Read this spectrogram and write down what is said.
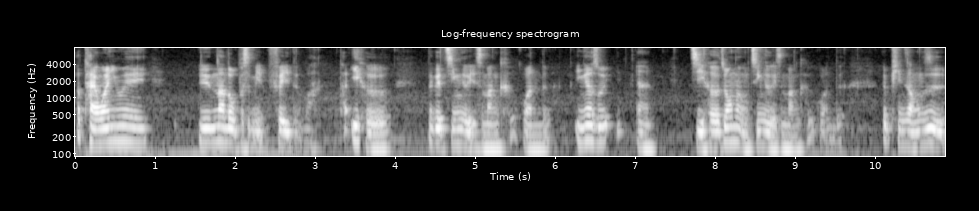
那台湾因为因为纳豆不是免费的嘛，它一盒那个金额也是蛮可观的。应该说，嗯，几盒装那种金额也是蛮可观的。就平常日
